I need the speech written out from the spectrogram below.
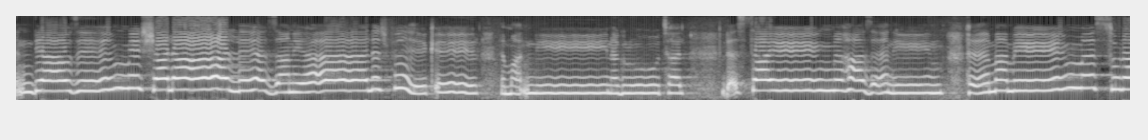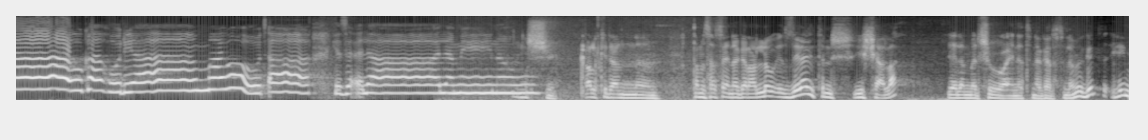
እንዲያው ዝም ይሻላል የዛን የልጅ ፍቅር ለማን ይነግሩታል? ደስታዬም ሐዘኔም ህመሜም እሱ ነው ከሆድ የማይወጣ የዘላለሜ ነው። ቃል ኪዳን ተመሳሳይ ነገር አለው። እዚህ ላይ ትንሽ ይሻላል የለመድሽው አይነት ነገር ስለሚ ግን ይህም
